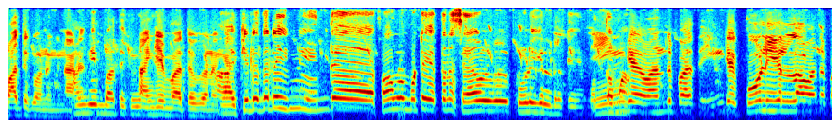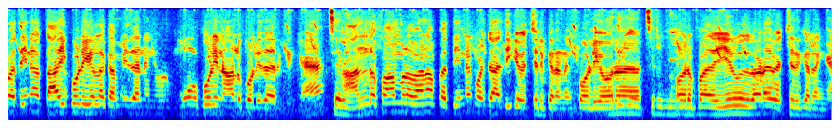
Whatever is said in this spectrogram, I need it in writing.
பாத்துக்கோனுங்க நான். அங்கேயும் பாத்துக்கலாம் அங்கேயும் பாத்துக்கோனுங்க ஆஹ் கிட்டத்தட்ட இன்னும் இந்த ஃபார்ம்ல மட்டும் எத்தனை சேவல்கள் கோழிகள் இருக்கு இங்க வந்து பாத்து இங்க கோழிகள்லாம் வந்து பாத்தீங்கன்னா தாய் கோழிகள்லாம் கம்மி தானுங்க. ஒரு மூணு கோழி நாலு கோழி தான் இருக்குங்க. அந்த ஃபார்ம்ல வேணா பாத்தீங்கன்னா கொஞ்சம் அதிகம் வச்சிருக்கிறேனுங்க கோழி. ஒரு ஒரு இருபது கடை வச்சிருக்கிறேங்க.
